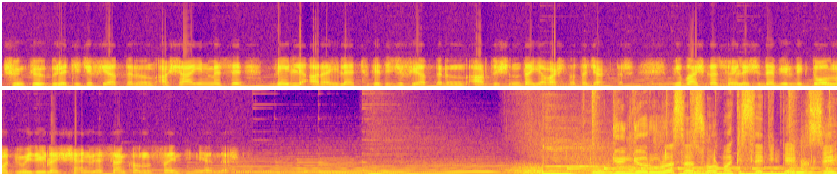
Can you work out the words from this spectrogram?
Çünkü üretici fiyatlarının aşağı inmesi belli ara ile tüketici fiyatlarının artışını da yavaşlatacaktır. Bir başka söyleşide birlikte olmak ümidiyle şen ve esen kalınız sayın dinleyenler. Güngör Uras'a sormak istediklerinizi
